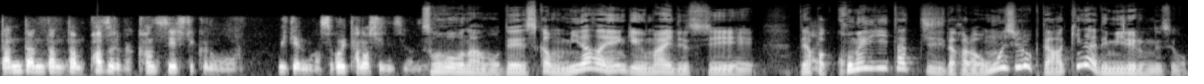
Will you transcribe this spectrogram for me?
だんだんだんだんパズルが完成していくのを見てるのがすごい楽しいですよね。そうなので、しかも皆さん演技うまいですし、で、やっぱはいコメディタッチだから面白くて飽きないで見れるんですよ。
